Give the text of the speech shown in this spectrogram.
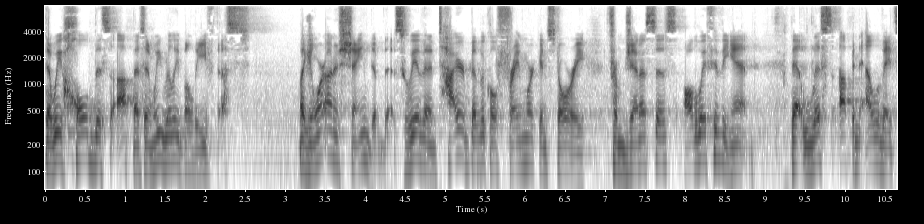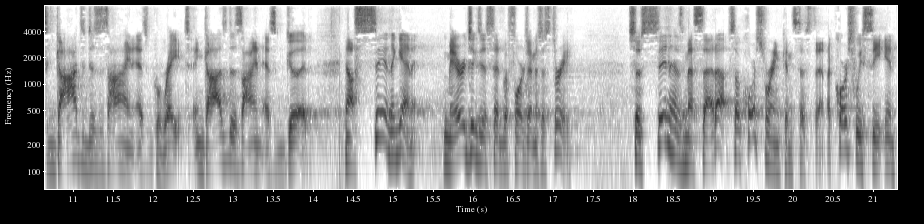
that we hold this up as and we really believe this. Like, and we're unashamed of this. We have an entire biblical framework and story from Genesis all the way through the end that lifts up and elevates God's design as great and God's design as good. Now, sin, again, marriage existed before Genesis 3. So sin has messed that up. So of course we're inconsistent. Of course we see in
